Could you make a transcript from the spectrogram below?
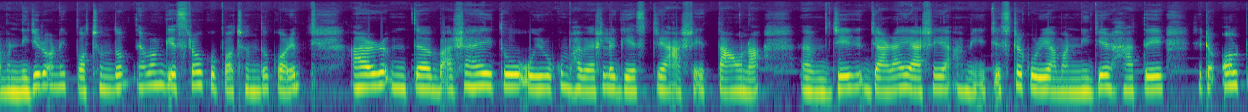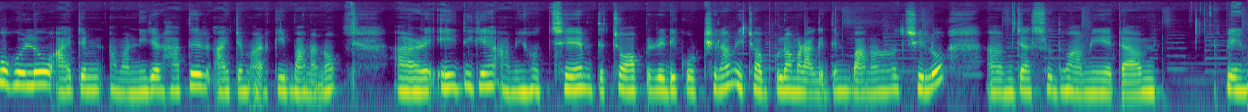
আমার নিজেরও অনেক পছন্দ এবং গেস্টরাও খুব পছন্দ করে। আর বাসায় তো ওই রকমভাবে আসলে গেস্ট যে আসে তাও না। যে যারাই আসে, আমি চেষ্টা করি আমার নিজের হাতে, সেটা অল্প হইলেও আইটেম আমার নিজের হাতের আইটেম আর কি বানানো। আর এই দিকে আমি হচ্ছে চপ রেডি করছিলাম। এই চপগুলো আমার আগের দিন বানানো ছিল। জাস্ট শুধু আমি এটা প্লেন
